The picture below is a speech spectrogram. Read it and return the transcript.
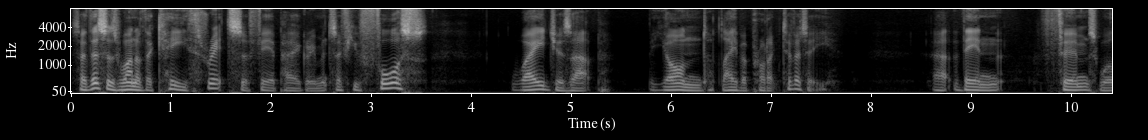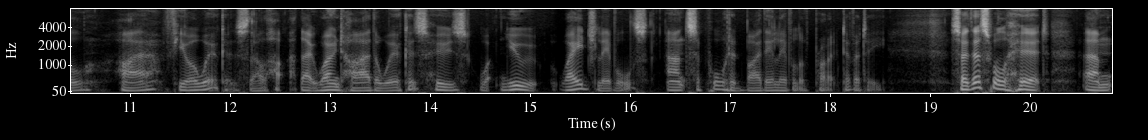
So, this is one of the key threats of fair pay agreements. If you force wages up beyond labour productivity, uh, then firms will hire fewer workers. They'll they won't hire the workers whose new wage levels aren't supported by their level of productivity. So this will hurt um,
